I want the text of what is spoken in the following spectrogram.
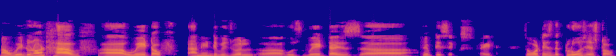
Now, we do not have weight of an individual whose weight is 56 right. So, what is the closest of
